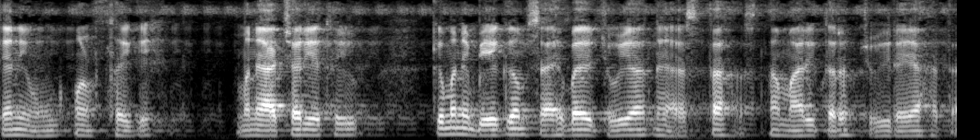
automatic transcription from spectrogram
તેની ઊંઘ પણ થઈ ગઈ. મને આશ્ચર્ય થયું કે મને બેગમ સાહેબાએ જોયા અને હસતા હસતા મારી તરફ જોઈ રહ્યા હતા.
